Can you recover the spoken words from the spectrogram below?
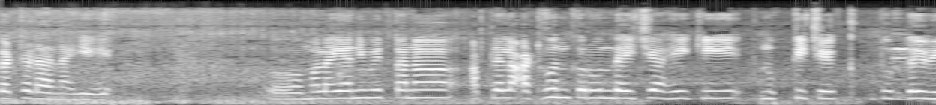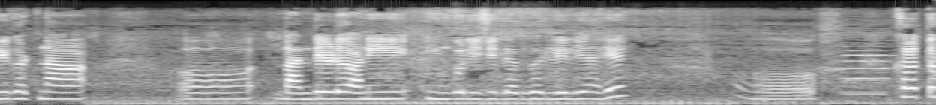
कठडा नाही आहे मला या निमित्तानं आपल्याला आठवण करून द्यायची आहे की नुकतीच एक दुर्दैवी घटना नांदेड आणि हिंगोली जिल्ह्यात घडलेली आहे. खरं तर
